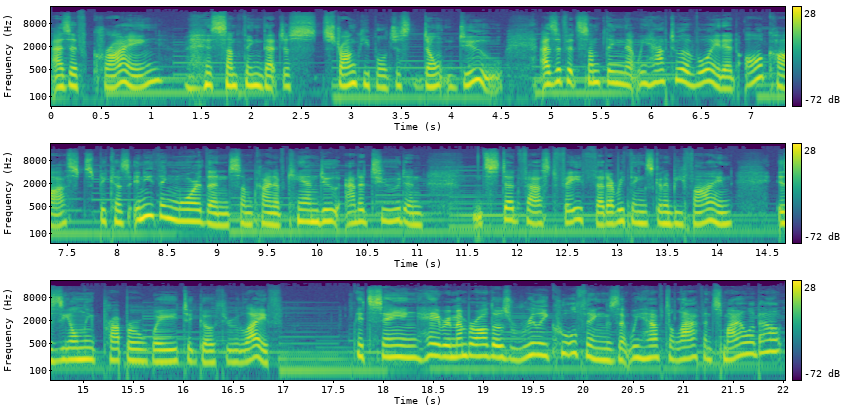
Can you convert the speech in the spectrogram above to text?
as if crying is something that just strong people just don't do, as if it's something that we have to avoid at all costs because anything more than some kind of can do attitude and steadfast faith that everything's going to be fine is the only proper way to go through life. It's saying, hey, remember all those really cool things that we have to laugh and smile about?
